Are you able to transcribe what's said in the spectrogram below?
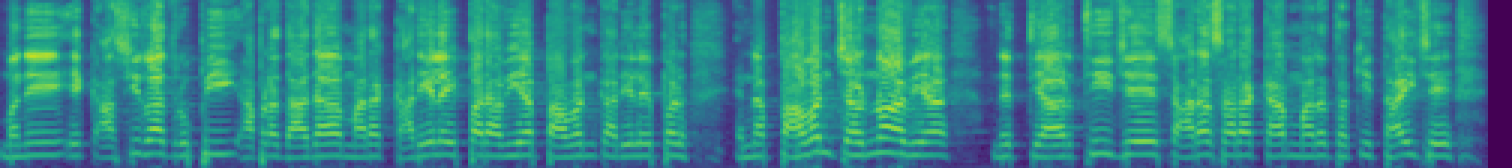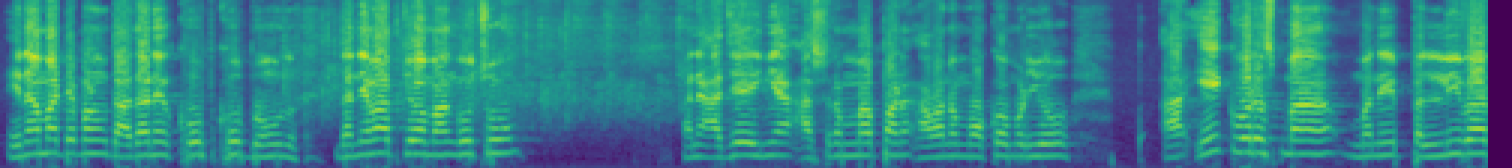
મને એક આશીર્વાદ રૂપી આપણા દાદા મારા કાર્યાલય પર આવ્યા, પાવન કાર્યાલય પર. એમના પાવન ચરણો આવ્યા અને ત્યારથી જે સારા સારા કામ મારા થકી થાય છે, એના માટે પણ હું દાદાને ખૂબ ખૂબ હું ધન્યવાદ કહેવા માગું છું. અને આજે અહીંયા આશ્રમમાં પણ આવવાનો મોકો મળ્યો. આ એક વર્ષમાં મને પહેલી વાર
